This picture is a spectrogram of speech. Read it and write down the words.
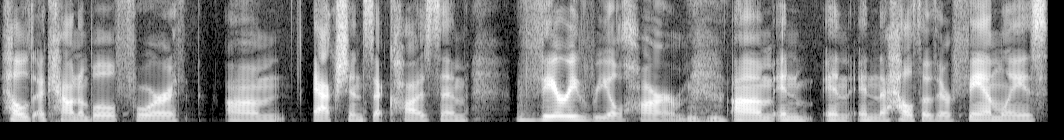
held accountable for um, actions that cause them very real harm mm-hmm. um, in, in, in the health of their families,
